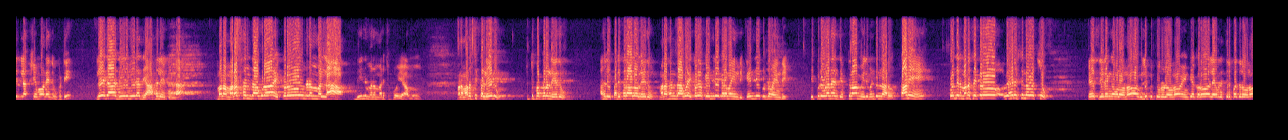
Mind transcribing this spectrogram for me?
నిర్లక్ష్యము అనేది ఒకటి. లేదా దీని మీద ధ్యాస లేకుండా మన మనస్సంతా కూడా ఎక్కడో ఉండడం వల్ల దీన్ని మనం మర్చిపోయాము. మన మనసు ఇక్కడ లేదు చుట్టుపక్కల లేదు అసలు ఈ పరిసరాల్లో లేదు మనసంతా కూడా ఎక్కడో కేంద్రీకరమైంది కేంద్రీకృతమైంది. ఇప్పుడు కూడా నేను చెప్తున్నా మీరు వింటున్నారు. కానీ కొందరి మనసు ఎక్కడో విహరిస్తుండవచ్చు. ఏ శ్రీరంగంలోనో విల్లిపుత్తూరులోనో ఇంకెక్కడో లేకపోతే తిరుపతిలోనో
